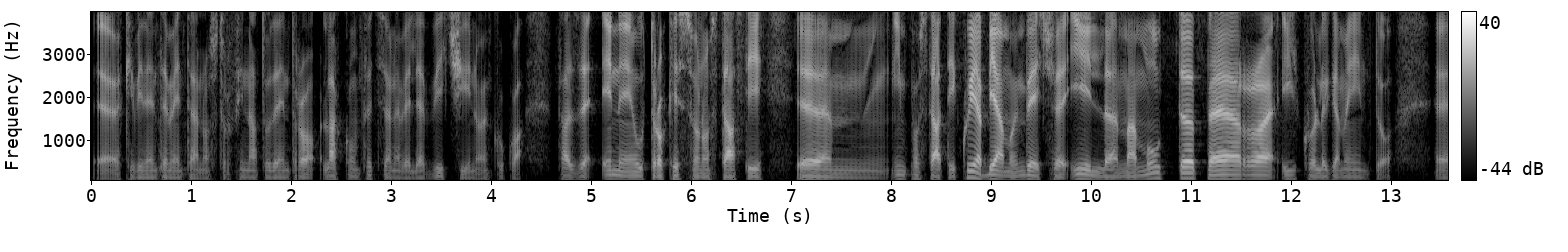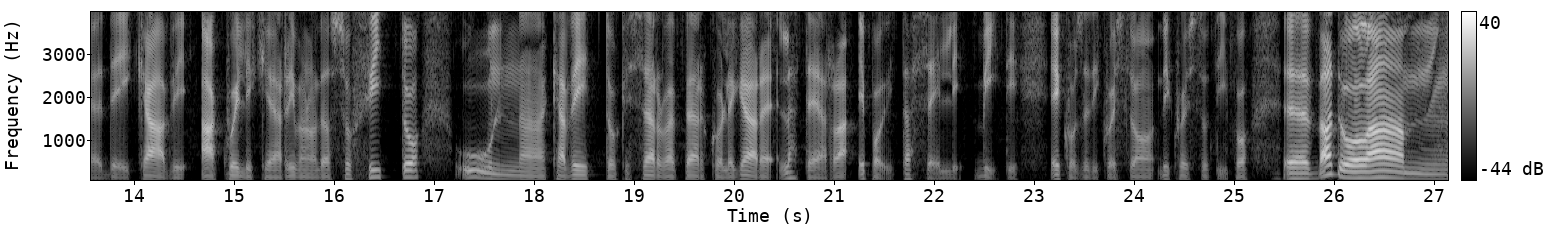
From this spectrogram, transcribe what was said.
eh, che evidentemente hanno strofinato dentro la confezione, ve li avvicino, ecco qua, fase e neutro che sono stati ehm, impostati. Qui abbiamo invece il mammut per il collegamento eh, dei cavi a quelli che arrivano dal soffitto, un cavetto che serve per collegare la terra e poi tasselli, viti e cose di questo, di questo tipo. Eh, vado a mh, mm,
